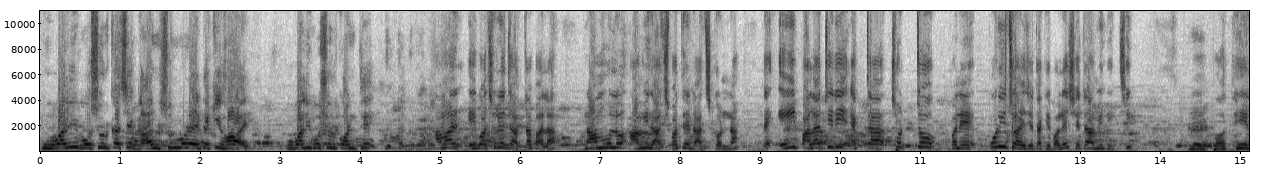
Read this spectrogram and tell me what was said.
পুবালি বসুর কাছে গান শুনব এটা কি হয়? পুবালি বসুর কণ্ঠে? আমার এই বছরের যাত্রাপালা নাম হলো আমি রাজপথের রাজকন্যা। তা এই পালাটিরই একটা ছোট্ট মানে পরিচয় যেটাকে বলে, সেটা আমি দিচ্ছি। পথের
